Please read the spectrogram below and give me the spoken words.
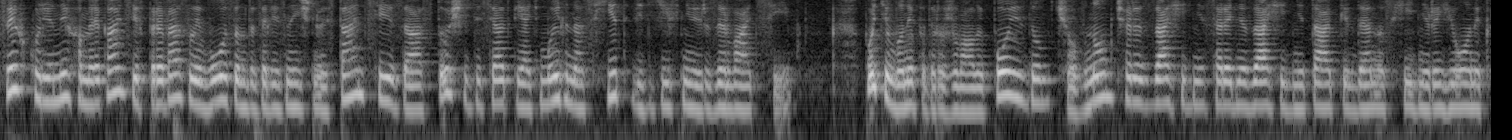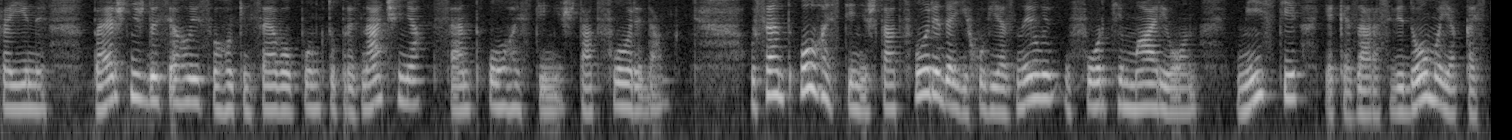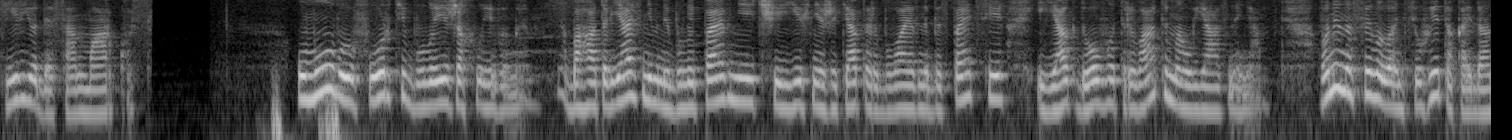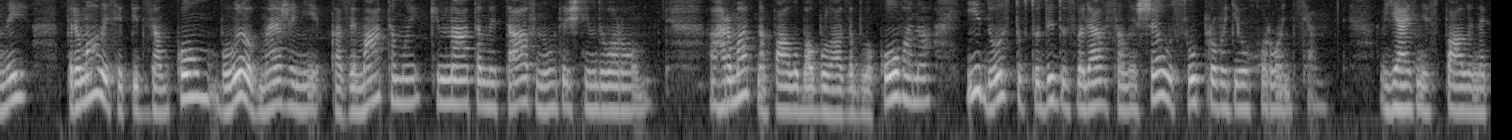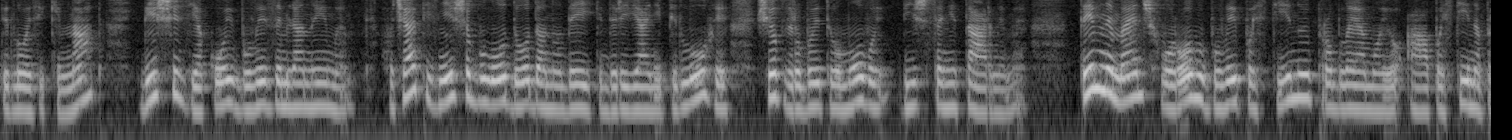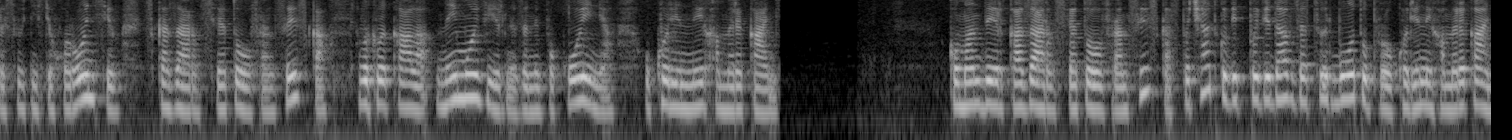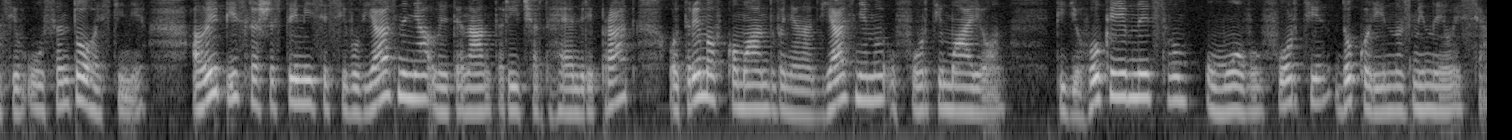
Цих корінних американців перевезли возом до залізничної станції за 165 миль на схід від їхньої резервації. Потім вони подорожували поїздом, човном через західні, середньозахідні та південно-східні регіони країни, перш ніж досягли свого кінцевого пункту призначення в Сент-Огастіні, штат Флорида. У Сент-Огастіні, штат Флорида, їх ув'язнили у форті Маріон, місті, яке зараз відомо як Кастільо де Сан Маркос. Умови у форті були жахливими. Багато в'язнів не були певні, чи їхнє життя перебуває в небезпеці і як довго триватиме ув'язнення. Вони носили ланцюги та кайдани, трималися під замком, були обмежені казематами, кімнатами та внутрішнім двором. Гарматна палуба була заблокована, і доступ туди дозволявся лише у супроводі охоронця. В'язні спали на підлозі кімнат, більшість з якої були земляними, хоча пізніше було додано деякі дерев'яні підлоги, щоб зробити умови більш санітарними. Тим не менш, хвороби були постійною проблемою, а постійна присутність охоронців з казарм святого Франциска викликала неймовірне занепокоєння у корінних американців. Командир казарм святого Франциска спочатку відповідав за турботу про корінних американців у Сент-Огастіні, але після шести місяців ув'язнення лейтенант Річард Генрі Прат отримав командування над в'язнями у форті Маріон. Під його керівництвом умови у форті докорінно змінилися.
